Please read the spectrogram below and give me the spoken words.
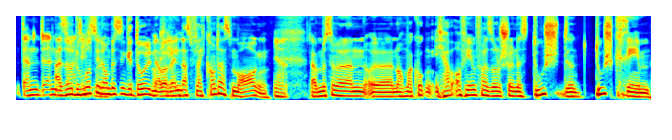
Dann, dann Also, du musst ich dich noch ein bisschen gedulden, aber Okay. wenn das, vielleicht kommt das morgen. Ja. Da müssen wir dann äh, nochmal gucken. Ich habe auf jeden Fall so ein schönes Dusch, Duschcreme,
